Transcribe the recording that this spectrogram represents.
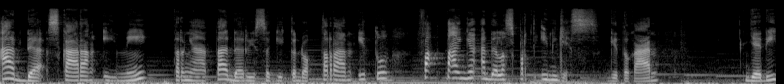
ada sekarang ini ternyata dari segi kedokteran itu faktanya adalah seperti ini guys, gitu kan. Jadi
